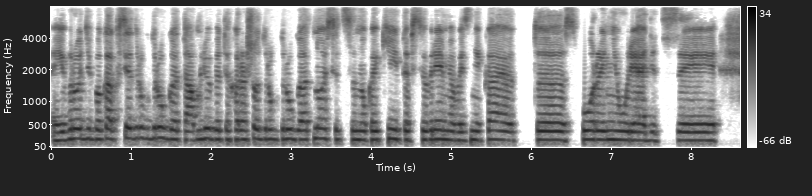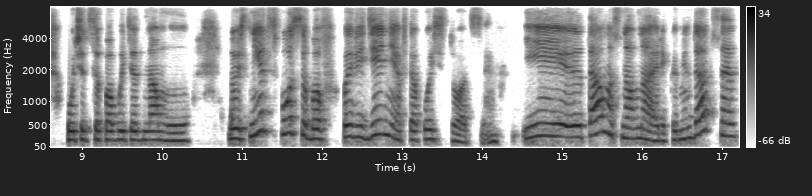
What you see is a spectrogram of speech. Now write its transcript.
И вроде бы как все друг друга там любят и хорошо друг друга относятся, но какие-то все время возникают э, споры, неурядицы, хочется побыть одному. То есть нет способов поведения в такой ситуации. И там основная рекомендация,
